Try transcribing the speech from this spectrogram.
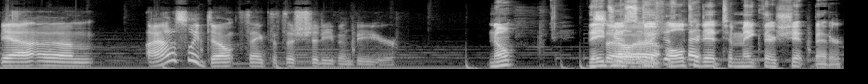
yeah. Um, I honestly don't think that this should even be here. Nope. They So, just, uh, uh, just altered pet- it to make their shit better.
